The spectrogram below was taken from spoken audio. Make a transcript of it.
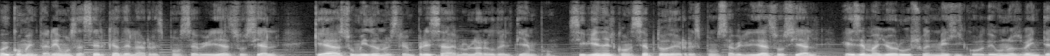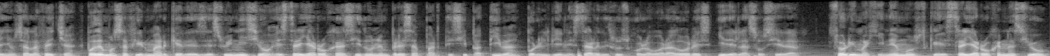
Hoy comentaremos acerca de la responsabilidad social que ha asumido nuestra empresa a lo largo del tiempo. Si bien el concepto de responsabilidad social es de mayor uso en México de unos 20 años a la fecha, podemos afirmar que desde su inicio Estrella Roja ha sido una empresa participativa por el bienestar de sus colaboradores y de la sociedad. Solo imaginemos que Estrella Roja nació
